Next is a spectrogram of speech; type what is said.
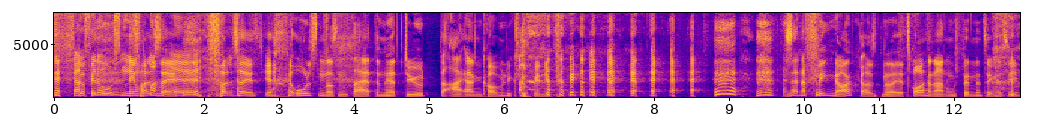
Det var fedt, at Olsen nævnte Folk mig. sagde, Øh, folk sagde ja, Olsen og sådan, der er den her dude, der ejer en comedy club inde i byen. altså, han er flink nok og sådan noget. Jeg tror, han har nogle spændende ting at sige.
